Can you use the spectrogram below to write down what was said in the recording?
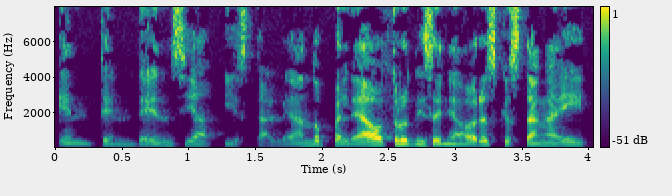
en tendencia y estarle dando pelea a otros diseñadores que están ahí.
